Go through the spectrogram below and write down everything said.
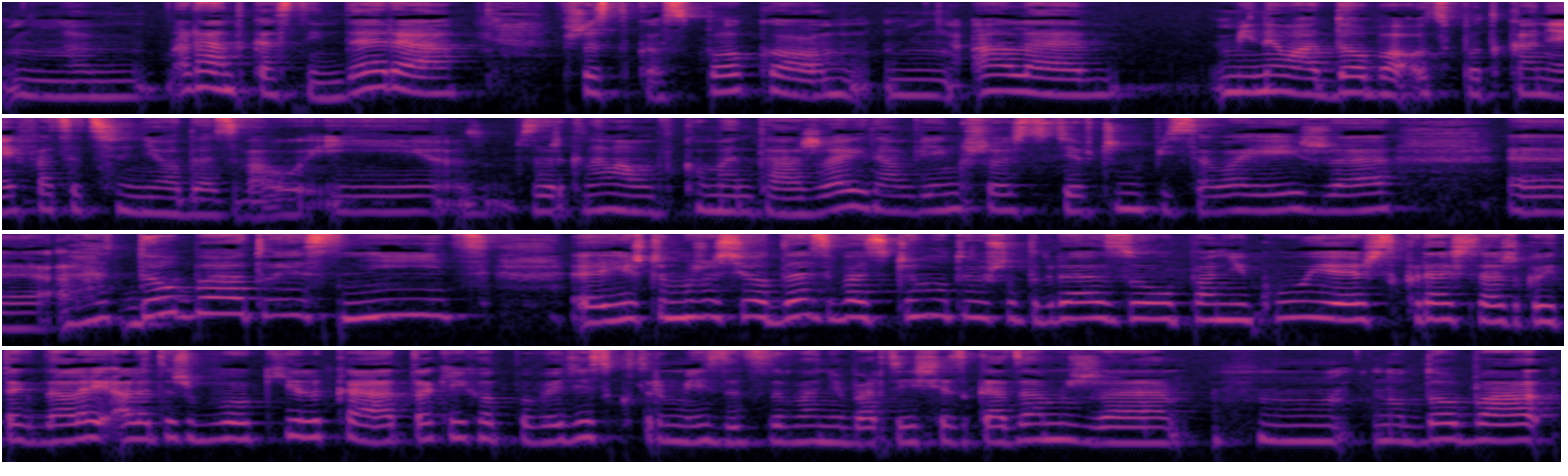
mm, randka z Tindera, wszystko spoko, mm, ale minęła doba od spotkania i facet się nie odezwał. I zerknęłam w komentarze i tam większość dziewczyn pisała jej, że e, ale doba to jest nic, e, jeszcze może się odezwać, czemu tu już od razu panikujesz, skreślasz go i tak dalej, ale też było kilka takich odpowiedzi, z którymi zdecydowanie bardziej się zgadzam, że hmm, no doba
